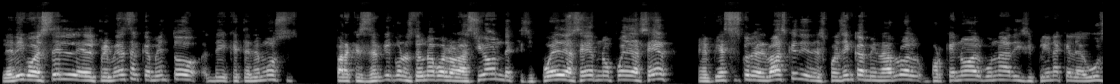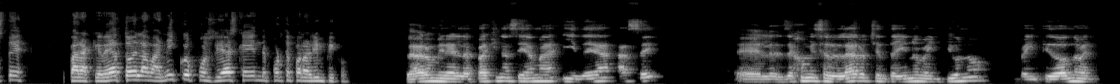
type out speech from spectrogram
le digo, es el, el primer acercamiento de que tenemos para que se acerquen con usted una valoración de que si puede hacer, no puede hacer. Empieces con el básquet y después encaminarlo, al, ¿por qué no? alguna disciplina que le guste para que vea todo el abanico de posibilidades que hay en deporte paralímpico. Claro, miren, la página se llama IDEA AC. Eh, les dejo mi celular 8121 22 90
